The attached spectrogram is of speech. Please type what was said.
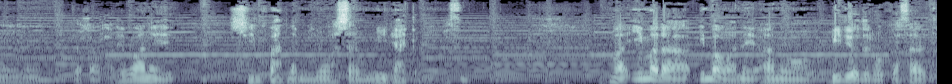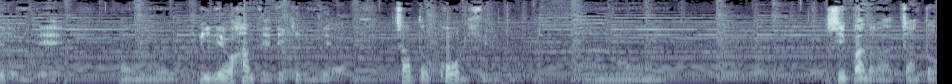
うん。だからあれはね、審判団見逃したら無理ないと思いますね。まあ今だ、今はね、あの、ビデオで録画されてるんで、あの、ビデオ判定できるんで、ちゃんと抗議すると、あの、審判団がちゃんと、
